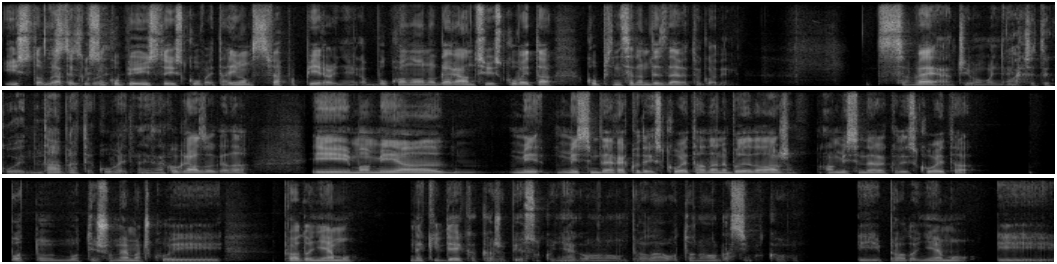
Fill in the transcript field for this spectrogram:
isto, brate, koji sam kupio isto iz Kuvajta. Imam sve papire od njega, bukvalno ono garanciju iz Kuvajta kupljen 79. godine. Sve, znači imamo njega. Hoćete kuvajt? Da, brate, Kuvajt, ne iz nekog razloga, da. I mamija, mi, mislim da je rekao da je iz Kuvajta, ali da ne bude da lažem. Ali mislim da je rekao da je iz Kuvajta, ot, otišao u Nemačku i prodao njemu, neki deka, kaže, bio sam kod njega, ono, on prodavao to na oglasima, kao, i prodao njemu i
